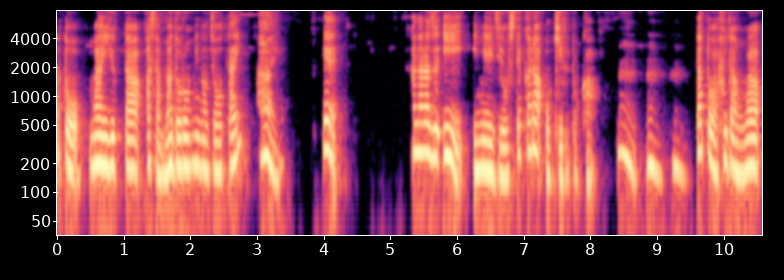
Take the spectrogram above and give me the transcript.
あと、前言った朝まどろみの状態はい。で、必ずいいイメージをしてから起きるとか。うん、うん、うん。あとは普段は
